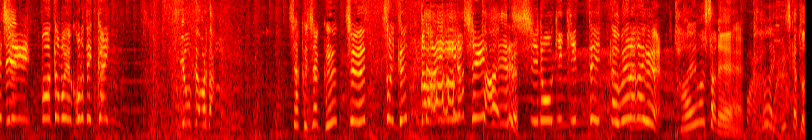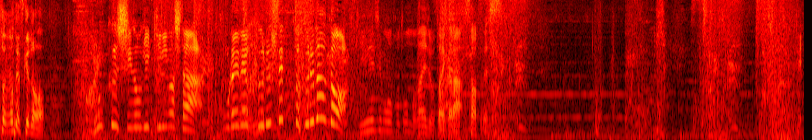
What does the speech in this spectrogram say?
打ち。またもやこのカいよく頑張れた。弱弱中ソニック。大ラらシい耐えるしのぎ切っていった上田がいる。耐えましたね。かなり苦しかったと思うんですけど。よくしのぎ切りました。これでフルセットフルラウンド。ゲージもほとんどない状態からスタートです。で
